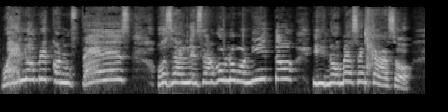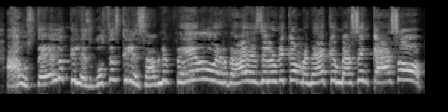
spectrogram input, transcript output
bueno, hombre, con ustedes. O sea, les hago lo bonito y no me hacen caso. A ustedes lo que les gusta es que les hable feo, ¿verdad? Es de la única manera que me hacen caso.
